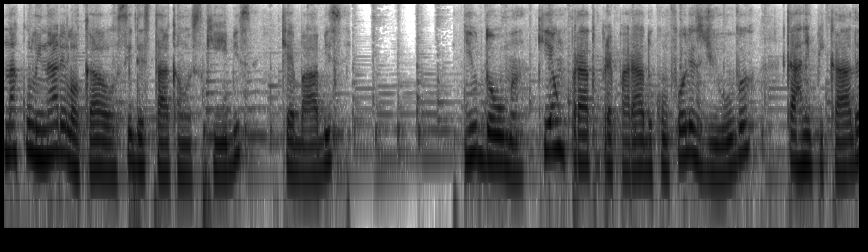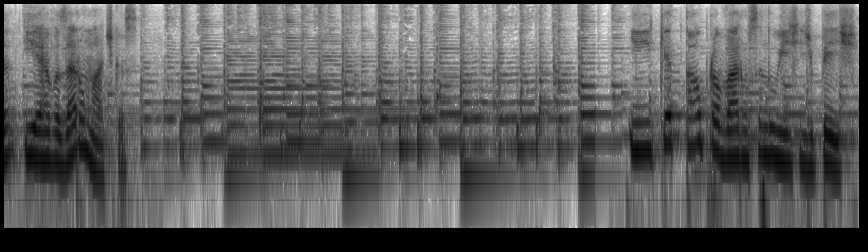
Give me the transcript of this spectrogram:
Na culinária local se destacam os quibes, kebabs e o dolma, que é um prato preparado com folhas de uva, carne picada e ervas aromáticas. E que tal provar um sanduíche de peixe?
